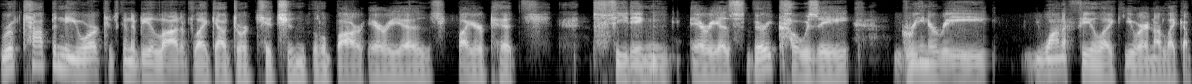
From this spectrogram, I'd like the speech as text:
rooftop in New York is going to be a lot of like outdoor kitchens, little bar areas, fire pits, seating areas, very cozy greenery. You want to feel like you are in a like a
